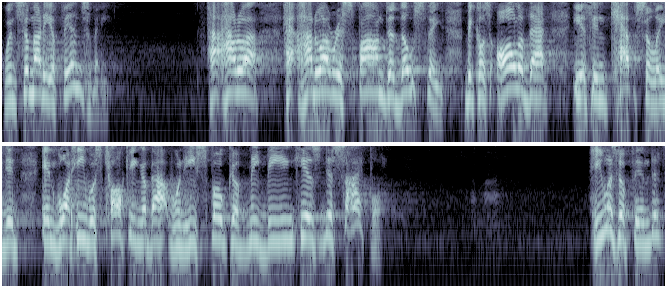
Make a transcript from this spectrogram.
When somebody offends me? How, how, do I, how, do I respond to those things? Because all of that is encapsulated in what he was talking about when he spoke of me being his disciple. He was offended,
